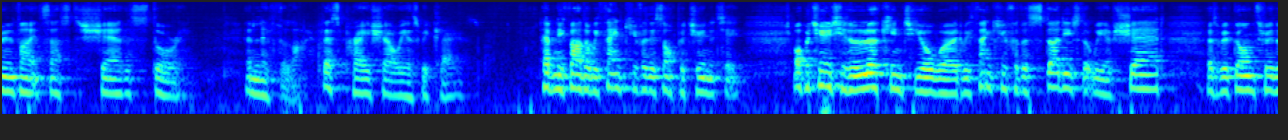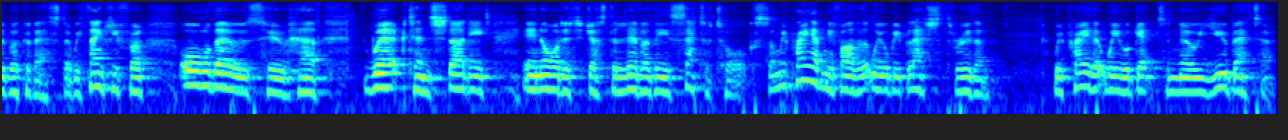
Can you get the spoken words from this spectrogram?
who invites us to share the story and live the life. Let's pray, shall we, as we close. Heavenly Father, we thank you for this opportunity, opportunity to look into your word. We thank you for the studies that we have shared as we've gone through the book of Esther. We thank you for all those who have worked and studied in order to just deliver these set of talks. And we pray, Heavenly Father, that we will be blessed through them. We pray that we will get to know you better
